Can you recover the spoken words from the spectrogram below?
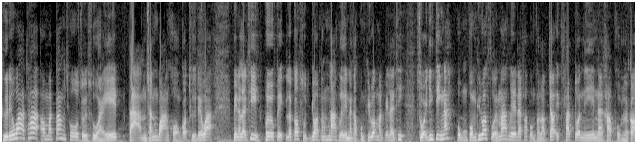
ถือได้ว่าถ้าเอามาตั้งโชว์สวยๆ ตามชั้นวางของก็ถือได้ว่าเป็นอะไรที่เพอร์เฟกแล้วก็สุดยอดมากๆเลยนะครับ ผมคิดว่ามันเป็นอะไรที่สวยจริง ๆ นะ ผมผมคิดว่าสวยมากเลยนะครับ ผมสำหรับเจ้า X Plus ตัวนี้นะครับผมแล้วก็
